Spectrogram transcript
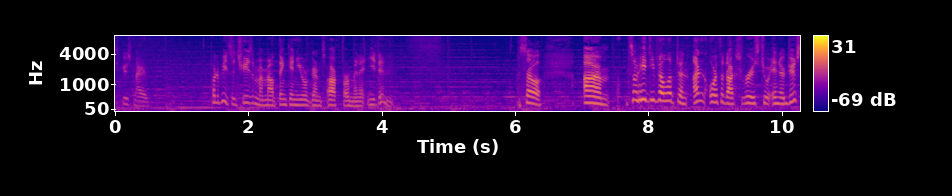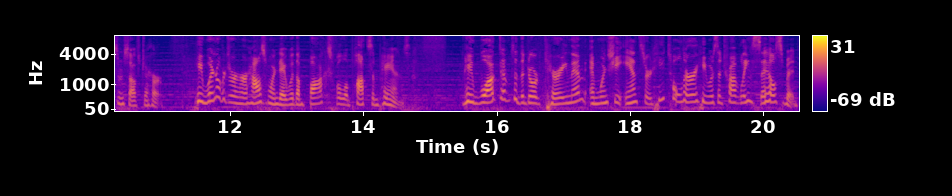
excuse me, put a piece of cheese in my mouth thinking you were going to talk for a minute, and you didn't. So, um, so he developed an unorthodox ruse to introduce himself to her. He went over to her house one day with a box full of pots and pans. He walked up to the door carrying them, and when she answered, he told her he was a traveling salesman.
